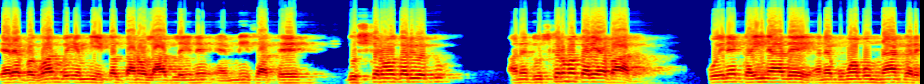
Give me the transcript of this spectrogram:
ત્યારે ભગવાનભાઈ એમની એકલતાનો લાભ લઈને એમની સાથે દુષ્કર્મ કર્યું હતું. અને દુષ્કર્મ કર્યા બાદ કોઈને કહી ના દે અને બૂમાબૂમ ના કરે,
